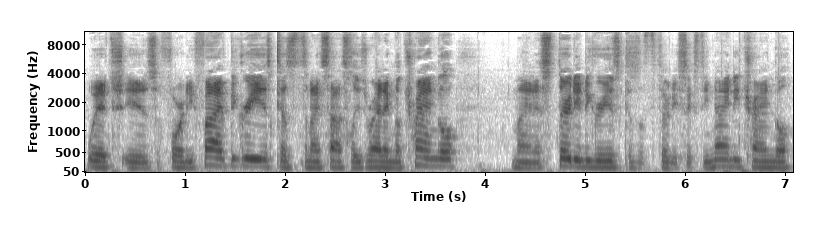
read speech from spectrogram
which is 45 degrees because it's an isosceles right angle triangle, minus 30 degrees because it's a 30, 60, 90 triangle,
